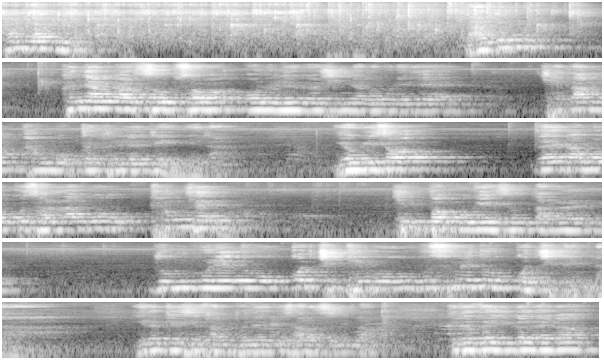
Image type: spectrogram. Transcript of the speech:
감사합니다. 나도 그냥 갈 수 없어 오늘 여기 오신 여러분에게 재단 항목도 들려드립니다. 여기서 내가 먹고 살라고 평생 김밥국에 있었다를 눈물에도 꽃이 피고 웃음에도 꽃이 핀다. 이렇게 세상 보내고 살았습니다. 그래서 이걸 내가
